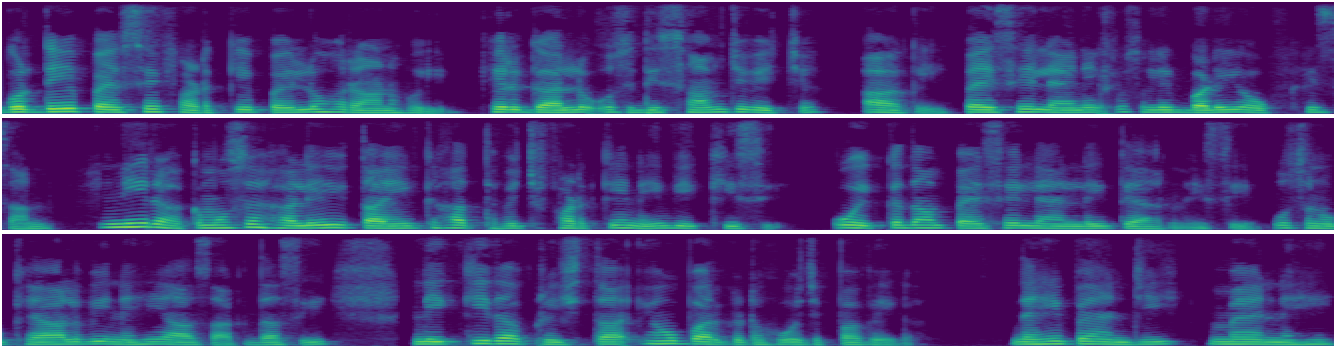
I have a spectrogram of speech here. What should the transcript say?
ਗੁਰਦੇਵ ਪੈਸੇ ਫੜ ਕੇ ਪਹਿਲੋਂ ਹੈਰਾਨ ਹੋਈ, ਫਿਰ ਗੱਲ ਉਸ ਦੀ ਸਮਝ ਵਿੱਚ ਆ ਗਈ। ਪੈਸੇ ਲੈਣੇ ਉਸ ਲਈ ਬੜੇ ਔਖੇ ਸਨ। ਇੰਨੀ ਰਕਮ ਉਸ ਹਲੇ ਤਾਈਂ ਹੱਥ ਵਿੱਚ ਫੜ ਕੇ ਨਹੀਂ ਵੇਖੀ ਸੀ। ਉਹ ਇੱਕਦਮ ਪੈਸੇ ਲੈਣ ਲਈ ਤਿਆਰ ਨਹੀਂ ਸੀ। ਉਸ ਨੂੰ ਖਿਆਲ ਵੀ ਨਹੀਂ ਆ ਸਕਦਾ ਸੀ, ਨੇਕੀ ਦਾ ਫਰਿਸ਼ਤਾ ਇਉਂ ਪ੍ਰਗਟ ਹੋ ਜ ਪਵੇਗਾ। ਨਹੀਂ ਭੈਣ ਜੀ, ਮੈਂ ਨਹੀਂ।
